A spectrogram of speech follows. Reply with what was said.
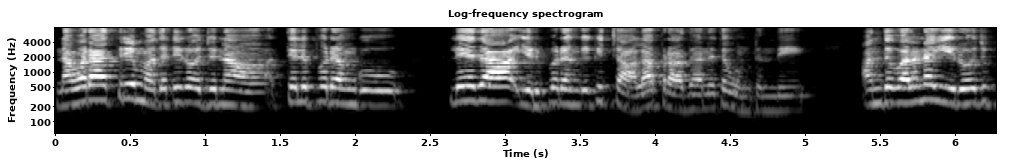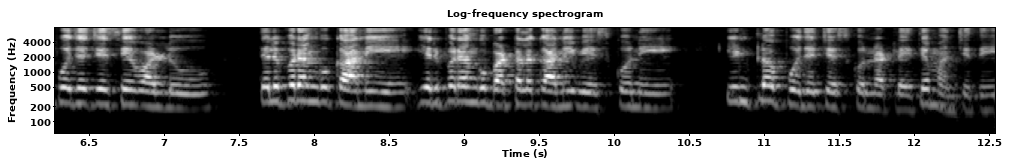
నవరాత్రి మొదటి రోజున తెలుపు రంగు లేదా ఎరుపు రంగుకి చాలా ప్రాధాన్యత ఉంటుంది. అందువలన ఈరోజు పూజ చేసేవాళ్ళు తెలుపు రంగు కానీ ఎరుపు రంగు బట్టలు కానీ వేసుకొని ఇంట్లో పూజ చేసుకున్నట్లయితే మంచిది.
